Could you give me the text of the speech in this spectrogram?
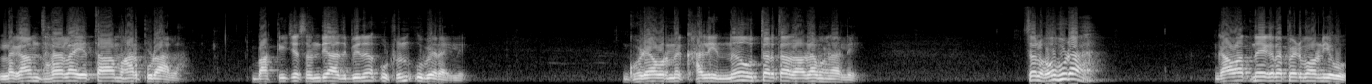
लगाम धरायला येता महार पुढं आला. बाकीचे संधी आजबीनं उठून उभे राहिले. घोड्यावरनं खाली न उतरता दादा म्हणाले चल हो बुडा गावातनं एक रपेट मारून येऊ.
